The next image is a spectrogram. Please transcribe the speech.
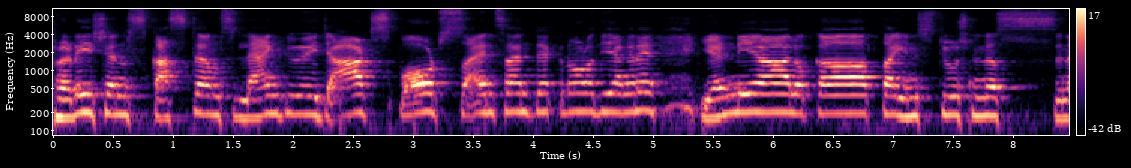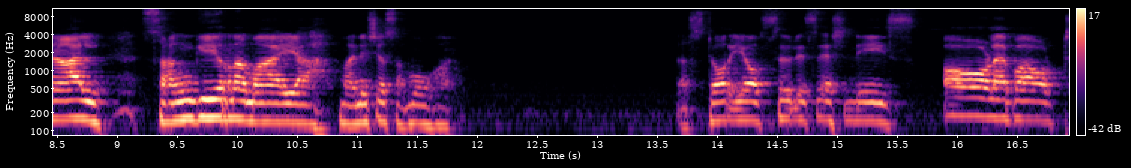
traditions customs language arts sports science and technology അങ്ങനെ എണ്ണിയാലൊക്കാത്ത ഇൻസ്റ്റിറ്റ്യൂഷൻസിനാൽ സങ്കീർണമായ മനുഷ്യ സമൂഹം. The story of civilisation is all about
